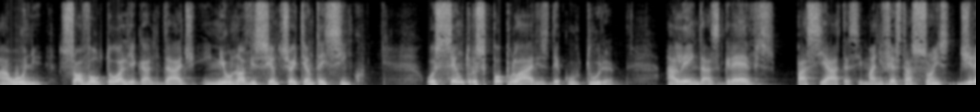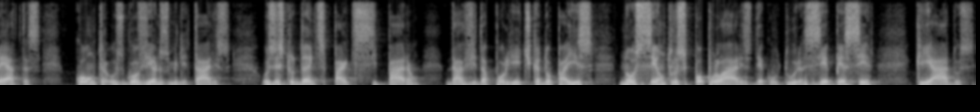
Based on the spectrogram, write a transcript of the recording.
a UNE só voltou à legalidade em 1985. Os centros populares de cultura, além das greves, passeatas e manifestações diretas contra os governos militares, os estudantes participaram da vida política do país nos Centros Populares de Cultura, CPC, criados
